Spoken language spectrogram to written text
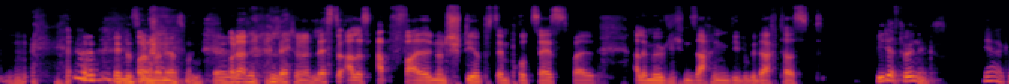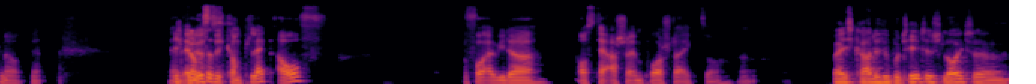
das man dann erstmal. Und dann, dann, lässt du alles abfallen und stirbst im Prozess, weil alle möglichen Sachen, die du gedacht hast. Wie der Phönix. Ja, genau. Ja. Ja, er glaub, löst sich komplett auf, bevor er wieder aus der Asche emporsteigt. So. Ja. Weil ich gerade hypothetisch Leute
